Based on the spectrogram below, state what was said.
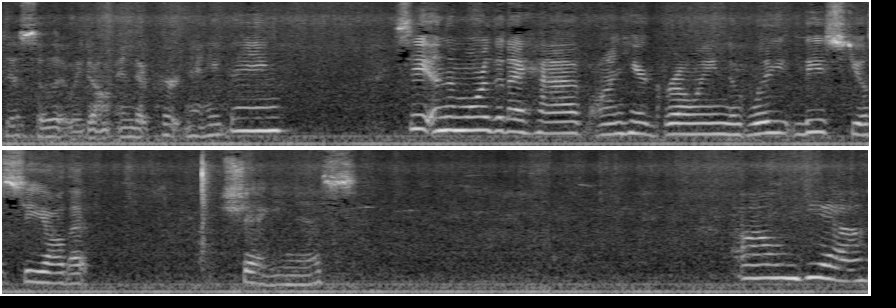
Just so that we don't end up hurting anything. See, and the more that I have on here growing, the least you'll see all that shagginess. Um, yeah,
